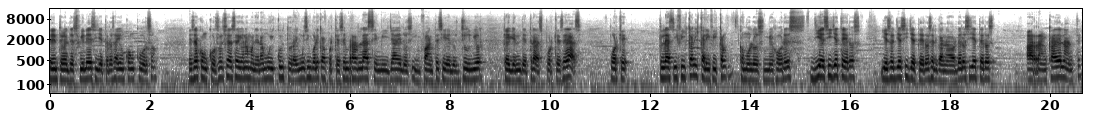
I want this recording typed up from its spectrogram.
Dentro del desfile de silleteros hay un concurso. Ese concurso se hace de una manera muy cultural y muy simbólica porque es sembrar la semilla de los infantes y de los juniors que vienen detrás. ¿Por qué se hace? Porque clasifican y califican como los mejores 10 silleteros y esos 10 silleteros, el ganador de los silleteros arranca adelante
